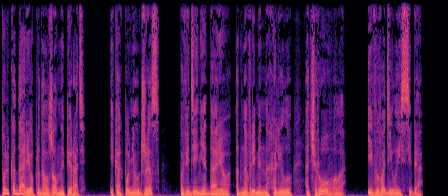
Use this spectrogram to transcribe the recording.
Только Дарио продолжал напирать, и, как понял Джесс, поведение Дарио одновременно Халилу очаровывало и выводило из себя.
